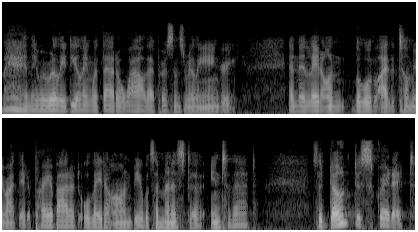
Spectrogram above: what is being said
man, they were really dealing with that. Or, wow, that person's really angry. And then later on, the Lord will either tell me right there to pray about it or later on be able to minister into that. So don't discredit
